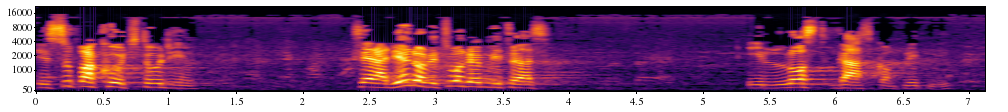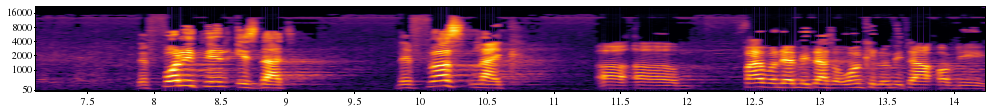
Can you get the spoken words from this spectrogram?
his super coach told him. He said at the end of the 200 meters, he lost gas completely. The funny thing is that the first, like, uh, um, 500 meters or one kilometer of the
